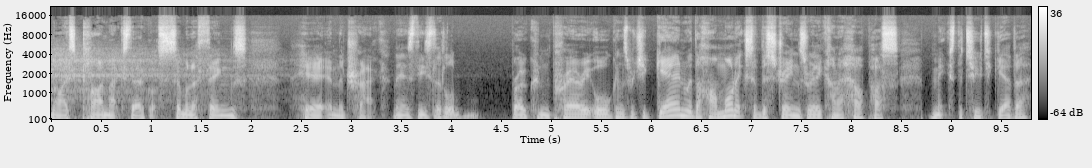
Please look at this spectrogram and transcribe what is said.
Nice climax there. I've got similar things here in the track. There's these little broken prairie organs, which again, with the harmonics of the strings, really kind of help us mix the two together.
